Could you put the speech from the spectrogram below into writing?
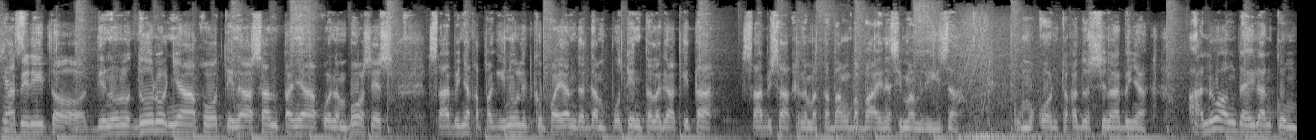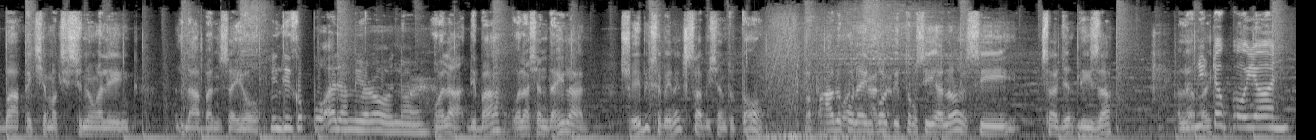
Yes. Sabi rito, dinuro niya ako, tinasan pa niya ako ng boses. Sabi niya kapag inulit ko pa yan, dadamputin talaga kita. Sabi sa akin na matabang babae na si Ma'am Liza. Kumukontra ka doon sinabi niya, ano ang dahilan kung bakit siya magsisinungaling laban sa iyo? Hindi ko po alam, Your Honor. Wala, di ba? Wala siyang dahilan. So ibig sabihin, nagsasabi siyang totoo. Paano po na-involve itong si, ano, si Sergeant Liza? Alam? Ganito po yun.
